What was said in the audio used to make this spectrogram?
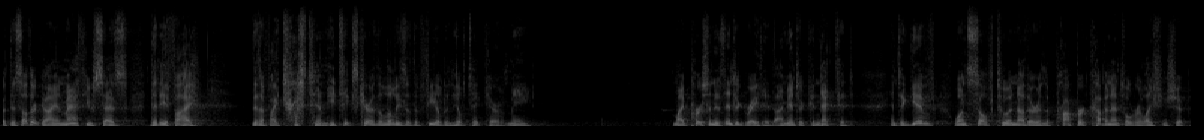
but this other guy in Matthew says that if I that if I trust him, he takes care of the lilies of the field and he'll take care of me. My person is integrated, I'm interconnected. And to give oneself to another in the proper covenantal relationship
